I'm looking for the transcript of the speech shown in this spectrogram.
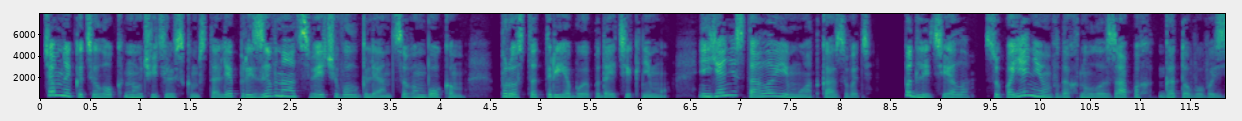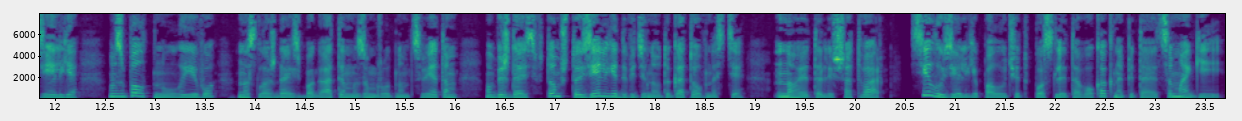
Темный котелок на учительском столе призывно отсвечивал глянцевым боком, просто требуя подойти к нему, и я не стала ему отказывать. Подлетела, с упоением вдохнула запах готового зелья, взболтнула его, наслаждаясь богатым изумрудным цветом, убеждаясь в том, что зелье доведено до готовности. Но это лишь отвар. Силу зелье получит после того, как напитается магией.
